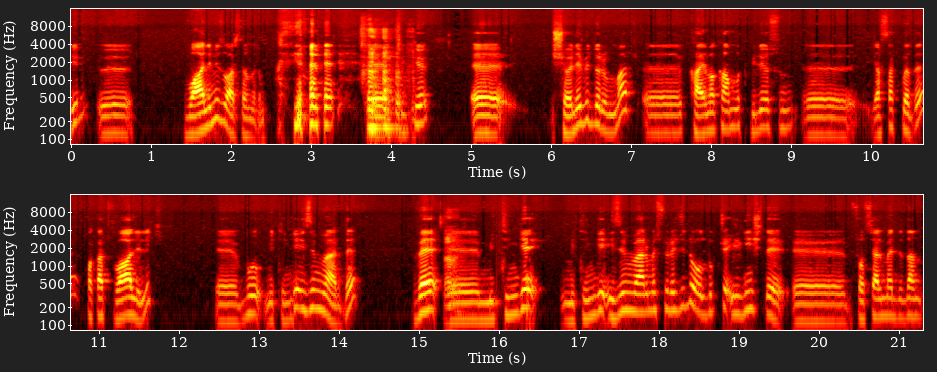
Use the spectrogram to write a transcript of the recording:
bir e, valimiz var sanırım. yani e, çünkü e, şöyle bir durum var. E, kaymakamlık biliyorsun e, yasakladı fakat valilik e, bu mitinge izin verdi ve Evet. e, mitinge mitinge izin verme süreci de oldukça ilginçti. E, sosyal medyadan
